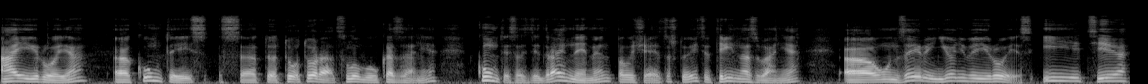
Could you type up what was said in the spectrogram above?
а ироя, э, кумтейс, с, то, то, Тора от слова указания, кумтейс с дидрай немен, получается, что эти три названия, унзейр, иньониве и роис, и те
